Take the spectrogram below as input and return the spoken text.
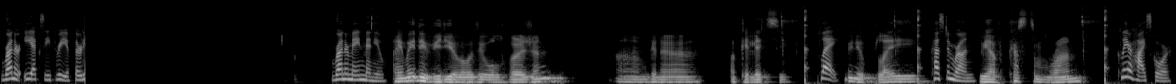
Runner EXE3 of 30. Runner main menu. I made a video about the old version. I'm gonna. Okay, let's see. Play. Menu play. Custom run. We have custom run. Clear high score.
